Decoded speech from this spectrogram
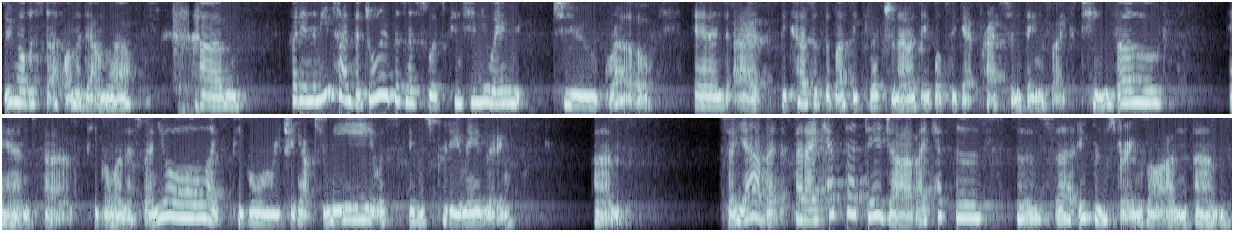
doing all this stuff on the down low. Um, but in the meantime, the jewelry business was continuing to grow and uh, because of the Buffy connection, I was able to get press in things like Teen Vogue and uh, People en Español. Like people were reaching out to me. It was it was pretty amazing. Um, so yeah, but but I kept that day job. I kept those those uh, apron strings on um,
